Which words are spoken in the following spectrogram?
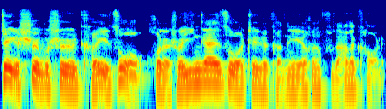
这个是不是可以做，或者说应该做？这个可能也有很复杂的考量。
